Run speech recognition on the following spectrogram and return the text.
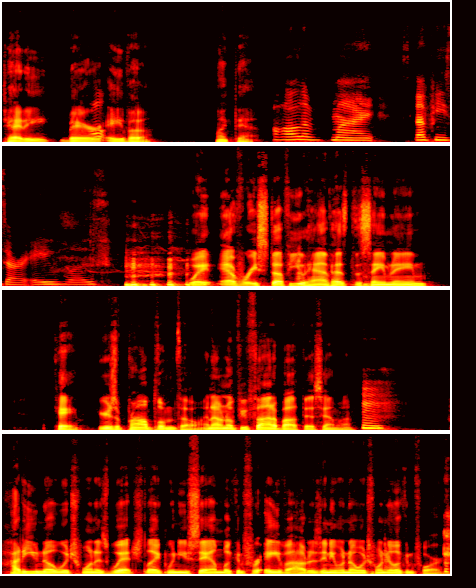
Teddy Bear Ava. Like that. All of my stuffies are Ava's. Wait, every stuff you have has the same name? Okay, here's a problem though. And I don't know if you've thought about this, Emma. Hmm. How do you know which one is which? Like when you say I'm looking for Ava, how does anyone know which one you're looking for?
